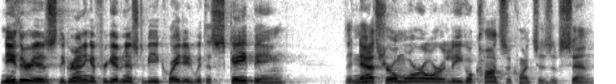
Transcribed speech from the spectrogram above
Neither is the granting of forgiveness to be equated with escaping the natural, moral, or legal consequences of sin.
